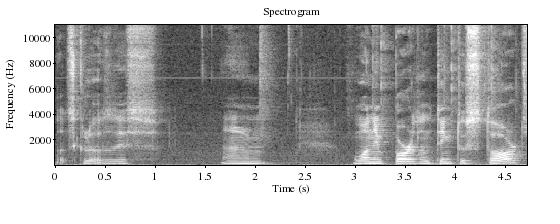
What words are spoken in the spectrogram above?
Let's close this. Um, one important thing to start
